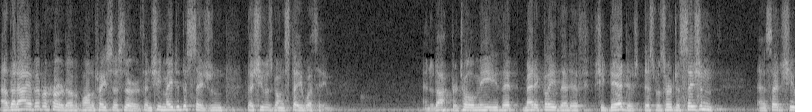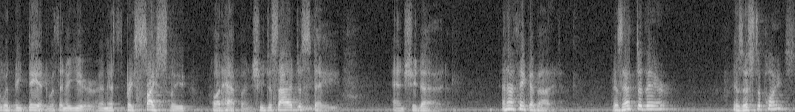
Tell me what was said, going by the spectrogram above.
uh, that I have ever heard of upon the face of this earth, and she made a decision that she was going to stay with him. And the doctor told me that medically that if she did, if this was her decision, and said she would be dead within a year. And that's precisely what happened. She decided to stay, and she died. And I think about it. Is that to there? Is this the place?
